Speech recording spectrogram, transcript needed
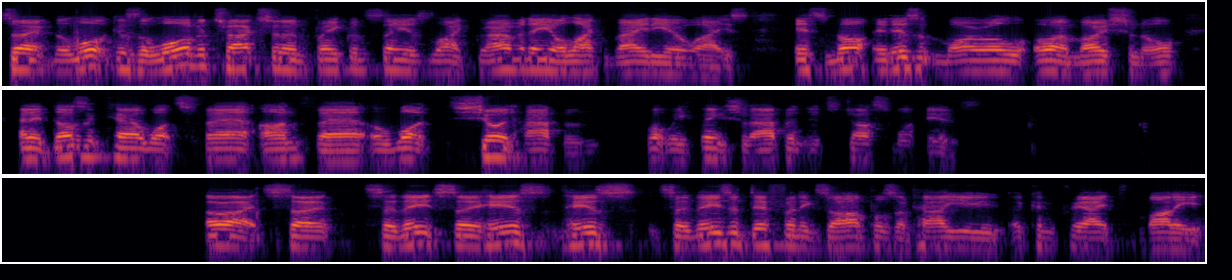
So the law, because the law of attraction and frequency is like gravity or like radio waves. It's not, it isn't moral or emotional, and it doesn't care what's fair, unfair, or what should happen, what we think should happen. It's just what is. All right, so so these so here's here's so these are different examples of how you can create money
